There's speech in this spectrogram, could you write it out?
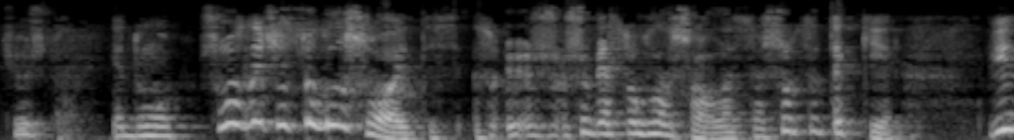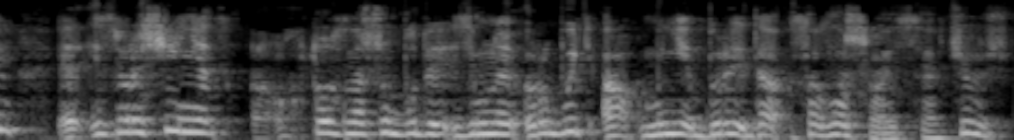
Чуєш? Я думаю, що значить соглашайтесь? Щоб я соглашалася, що це таке? Він е, ізвращенець, е, хто знає, що буде зі мною робити, а мені бери да соглашайся. Чуєш?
